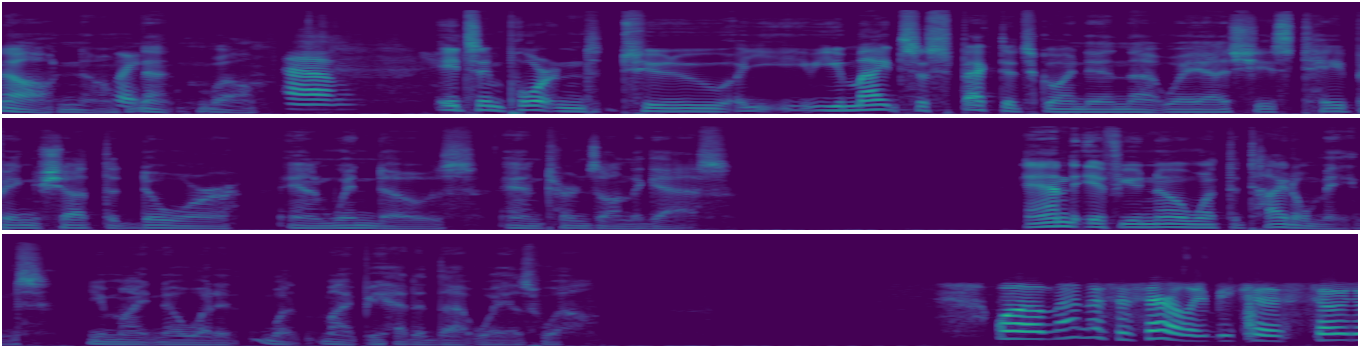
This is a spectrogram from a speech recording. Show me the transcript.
No, no, not, well. Um, it's important to. You, you might suspect it's going to end that way as she's taping shut the door and windows and turns on the gas. And if you know what the title means, you might know what it what might be headed that way as well. Well, not necessarily because so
